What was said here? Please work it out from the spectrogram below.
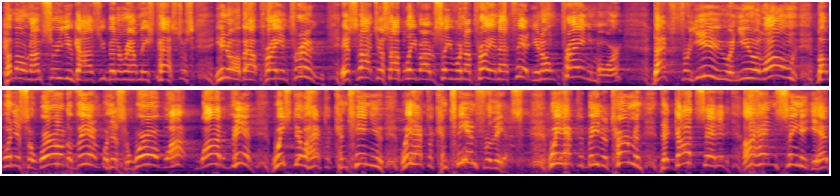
Come on, I'm sure you guys, you've been around these pastors, you know about praying through. It's not just I believe I receive when I pray and that's it. You don't pray anymore. That's for you and you alone. But when it's a world event, when it's a worldwide event, we still have to continue. We have to contend for this. We have to be determined that God said it. I hadn't seen it yet,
